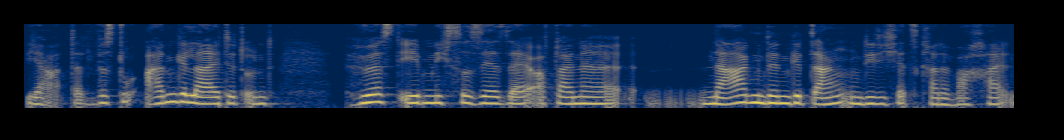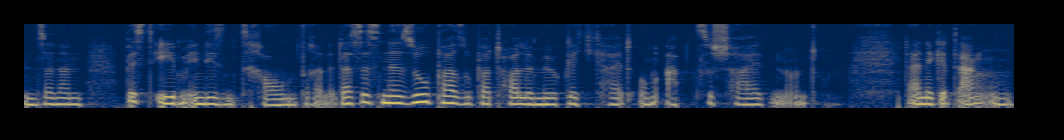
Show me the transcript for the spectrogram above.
ja, dann wirst du angeleitet und hörst eben nicht so sehr, sehr auf deine nagenden Gedanken, die dich jetzt gerade wach halten, sondern bist eben in diesem Traum drin. Das ist eine super, super tolle Möglichkeit, um abzuschalten und um deine Gedanken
